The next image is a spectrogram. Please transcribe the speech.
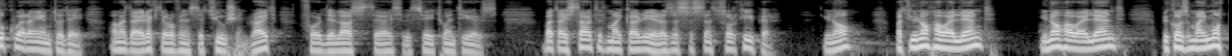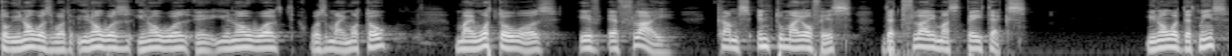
look where I am today. I'm a director of institution, right? For the last uh, I would say 20 years but I started my career as assistant storekeeper, you know. But you know how I learned? You know how I learned? Because my motto, you know, was what you know was you know what uh, you know what was my motto? My motto was if a fly comes into my office, that fly must pay tax. You know what that means?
